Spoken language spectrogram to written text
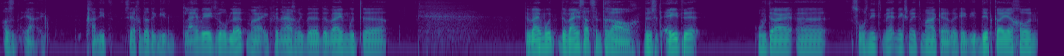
als het, ja, ik ga niet zeggen dat ik niet een klein beetje erop let, maar ik vind eigenlijk de, de wijn moet. eh, de, wijn moet de wijn staat centraal. Dus het eten hoeft daar eh, soms niet mee, niks mee te maken hebben. Kijk, dit kan je gewoon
